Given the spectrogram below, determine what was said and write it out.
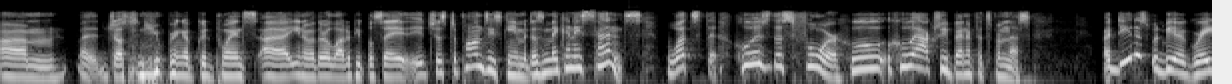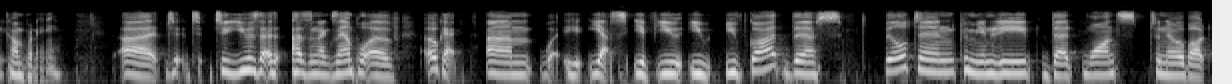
um, uh, Justin, you bring up good points. Uh, you know, there are a lot of people say it's just a Ponzi scheme. It doesn't make any sense. What's the? Who is this for? Who who actually benefits from this? Adidas would be a great company uh, to, to, to use as an example of okay. Um, yes, if you you you've got this built-in community that wants to know about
